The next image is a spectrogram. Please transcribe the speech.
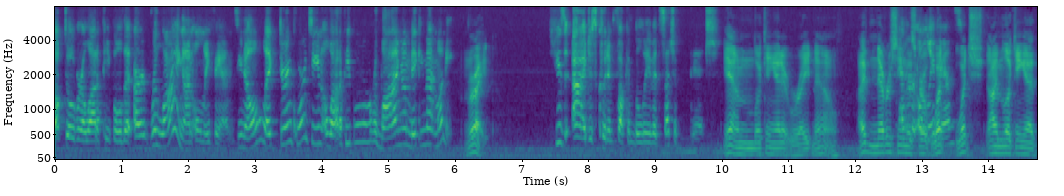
fucked over a lot of people that are relying on OnlyFans. You know, like during quarantine, a lot of people were relying on making that money. right. She's I just couldn't fucking believe it. Such a bitch. Yeah, I'm looking at it right now. I've never seen this girl. What? What? Sh- I'm looking at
